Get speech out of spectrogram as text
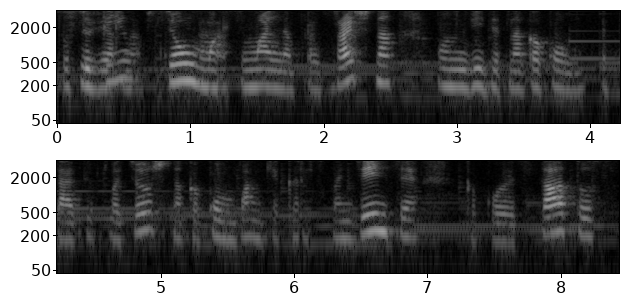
Все верно. Все Ага. максимально прозрачно. Он видит, на каком этапе платеж, на каком банке корреспонденте, какой статус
